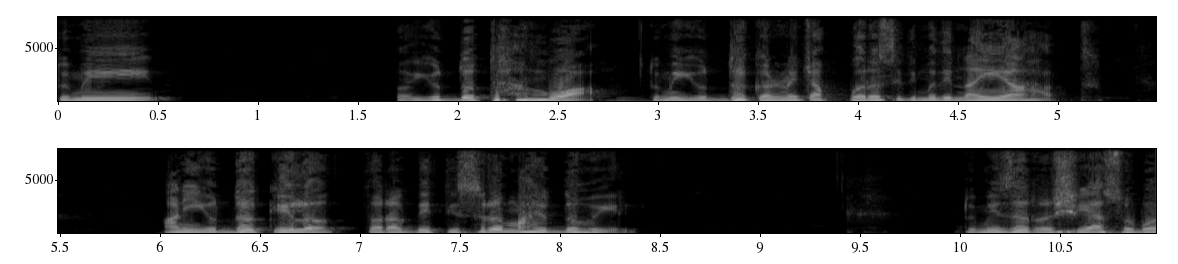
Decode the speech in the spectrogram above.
तुम्ही युद्ध थांबवा, तुम्ही युद्ध करण्याच्या परिस्थितीमध्ये नाही आहात आणि युद्ध केलं तर अगदी तिसरं महायुद्ध होईल. तुम्ही जर रशियासोबत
